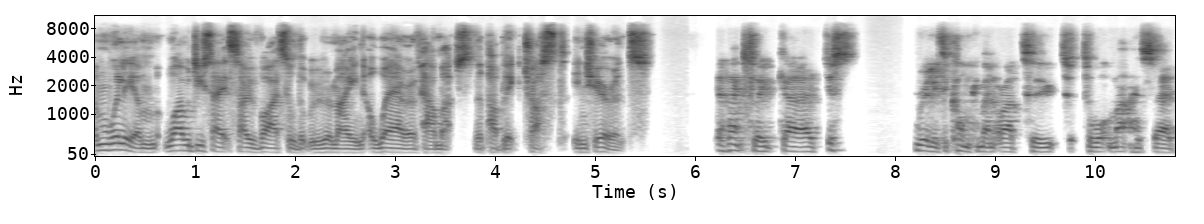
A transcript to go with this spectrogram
And William, why would you say it's so vital that we remain aware of how much the public trust insurance? Yeah, thanks, Luke. Uh, just really to complement or add to, to, to what Matt has said,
